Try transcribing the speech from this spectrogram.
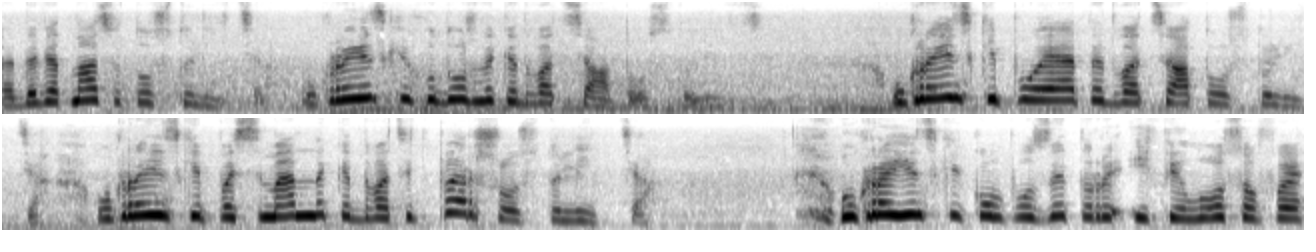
е, 19 століття, українські художники 20 століття. Українські поети 20 століття, українські письменники 21 століття, українські композитори і філософи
